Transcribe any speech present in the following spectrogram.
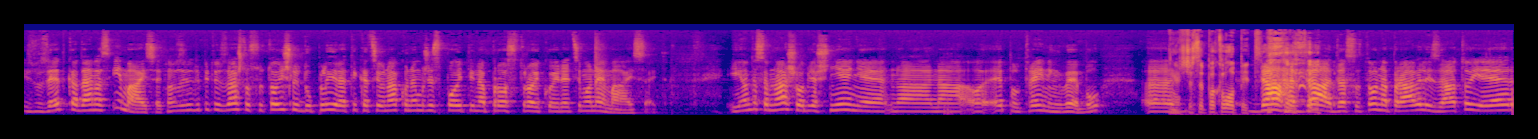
izuzetka danas ima iSight. Onda se ljudi pitaju zašto su to išli duplirati kad se onako ne može spojiti na prostroj koji recimo nema iSight. I onda sam našao objašnjenje na, na Apple Training webu E, Neće se poklopiti. Da, da, da su to napravili zato jer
